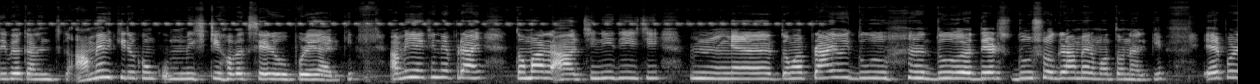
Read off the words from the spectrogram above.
দিবে, কারণ আমের কীরকম মিষ্টি হবে সের উপরে আর কি। আমি এখানে প্রায় তোমার চিনি দিয়েছি তোমার প্রায় ওই দু দু দেড় দুশো গ্রামের মতন আর কি। এরপরে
